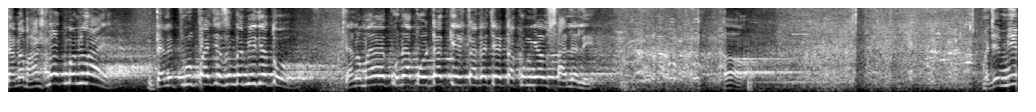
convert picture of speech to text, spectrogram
त्यानं भाषणात म्हणलाय त्याला प्रूफ पाहिजे असेल तर मी देतो. त्यानं माझ्या पुन्हा कोर्टात केस टाकायचे टाकून घ्या साल्याले. हा. म्हणजे मी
